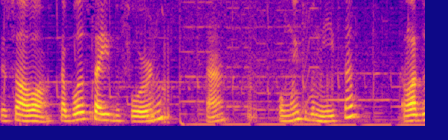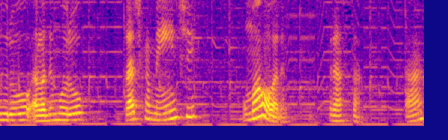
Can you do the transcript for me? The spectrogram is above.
Pessoal, ó, acabou de sair do forno, tá? Ficou muito bonita. Ela durou, ela demorou praticamente uma hora para assar, tá?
